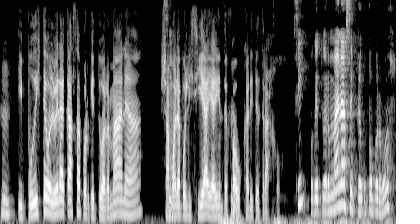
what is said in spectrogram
Hmm. y pudiste volver a casa porque tu hermana llamó Sí. a la policía y alguien te fue a buscar y te trajo. Sí, porque tu hermana se preocupó por vos.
